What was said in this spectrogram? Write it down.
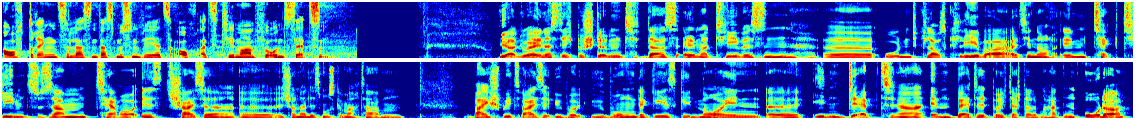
aufdrängen zu lassen, das müssen wir jetzt auch als Thema für uns setzen. Ja, du erinnerst dich bestimmt, dass Elmar Thewissen äh, und Klaus Kleber, als sie noch im Tech-Team zusammen Terror ist Scheiße äh, Journalismus gemacht haben, beispielsweise über Übungen der GSG 9 äh, in-depth, ja, embedded Berichterstattung hatten oder,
